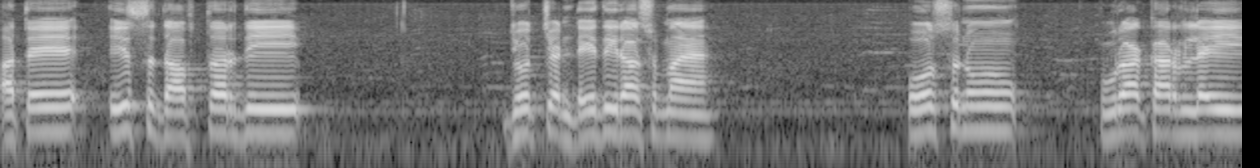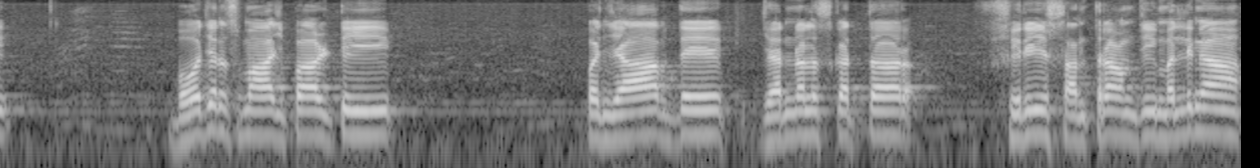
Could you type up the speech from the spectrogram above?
ਅਤੇ ਇਸ ਦਫ਼ਤਰ ਦੀ ਜੋ ਝੰਡੇ ਦੀ ਰਸਮ ਹੈ, ਉਸ ਨੂੰ ਪੂਰਾ ਕਰਨ ਲਈ ਬਹੁਜਨ ਸਮਾਜ ਪਾਰਟੀ ਪੰਜਾਬ ਦੇ ਜਨਰਲ ਸਕੱਤਰ ਸ਼੍ਰੀ ਸੰਤਰਾਮ ਜੀ ਮੱਲੀਆਂ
